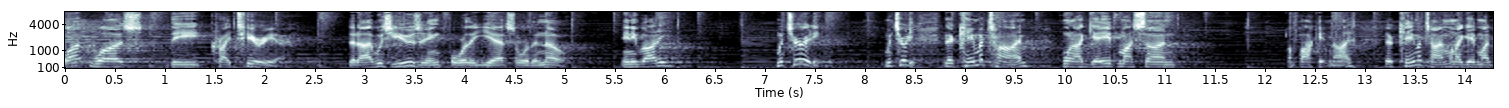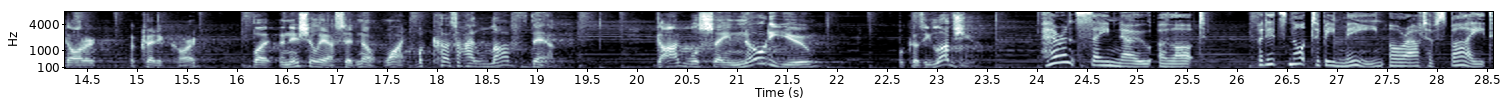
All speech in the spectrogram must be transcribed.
What was the criteria that I was using for the yes or the no? Anybody? Maturity. Maturity. There came a time when I gave my son a pocket knife. There came a time when I gave my daughter a credit card. But initially I said no. Why? Because I love them. God will say no to you because he loves you. Parents say no a lot, but it's not to be mean or out of spite.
